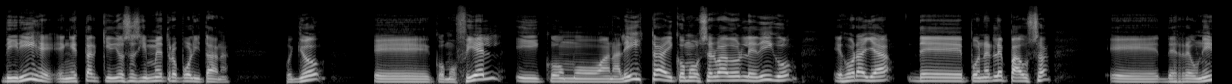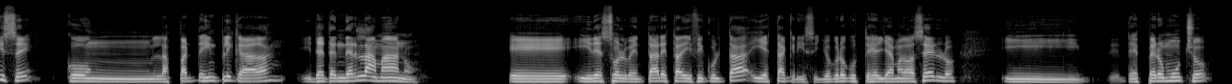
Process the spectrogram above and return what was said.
dirige en esta arquidiócesis metropolitana. Pues yo eh, como fiel y como analista y como observador le digo, es hora ya de ponerle pausa, eh, de reunirse con las partes implicadas y de tender la mano eh, y de solventar esta dificultad y esta crisis. Yo creo que usted es el llamado a hacerlo y te espero mucho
